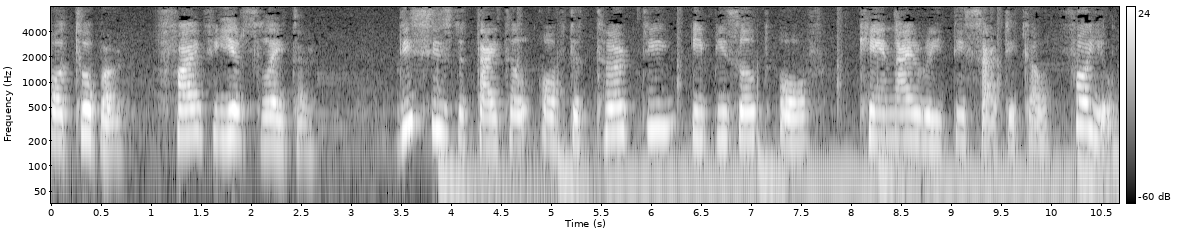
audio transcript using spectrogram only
October, five years later. This is the title of the 30th episode of Can I Read This Article for You?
